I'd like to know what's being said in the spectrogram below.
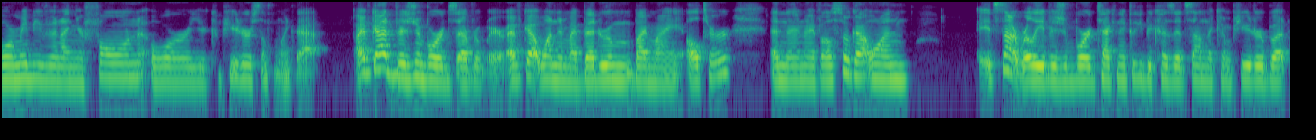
or maybe even on your phone or your computer something like that. I've got vision boards everywhere. I've got one in my bedroom by my altar and then I've also got one it's not really a vision board technically because it's on the computer, but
